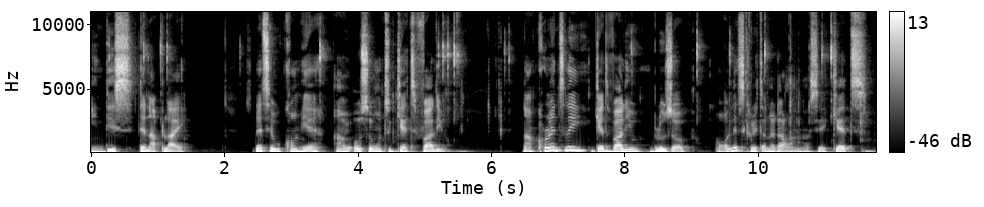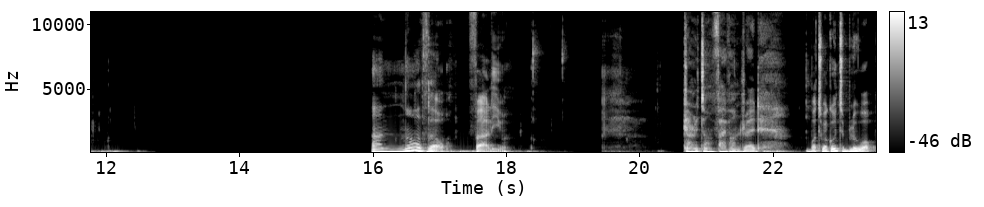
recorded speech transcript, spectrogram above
in this then apply? So let's say we'll come here and we also want to get value. Now currently get value blows up or let's create another one. I'll say get another value. Can return 500, but we're going to blow up.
